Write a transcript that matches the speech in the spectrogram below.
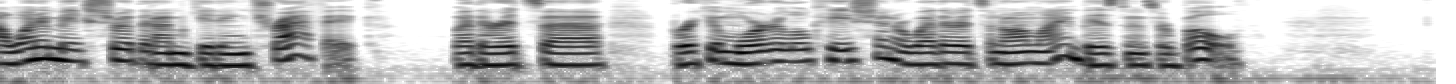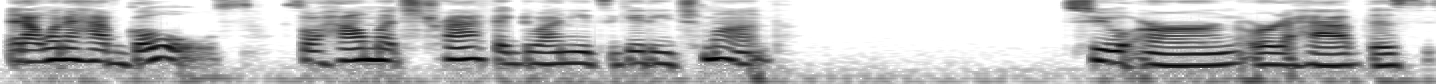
I want to make sure that I'm getting traffic, whether it's a brick and mortar location or whether it's an online business or both. And I want to have goals. So, how much traffic do I need to get each month to earn or to have this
